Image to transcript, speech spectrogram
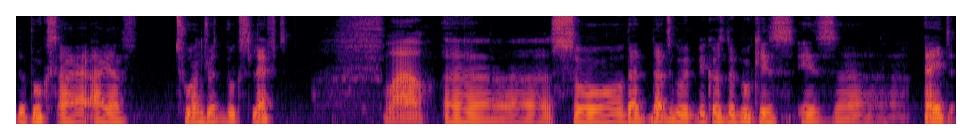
the books. I, I have 200 books left. wow. Uh, so that that's good because the book is is uh, paid.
